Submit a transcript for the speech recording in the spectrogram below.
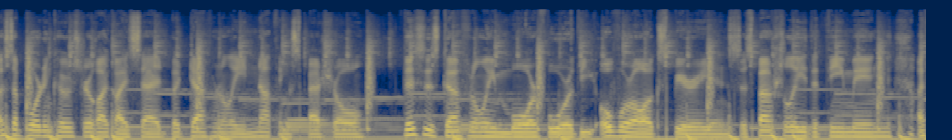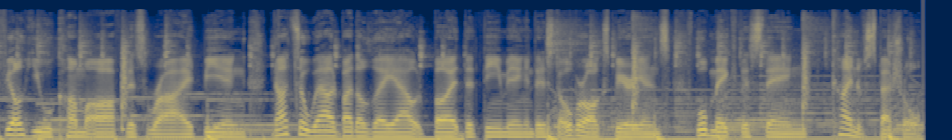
a supporting coaster, like I said, but definitely nothing special this is definitely more for the overall experience, especially the theming. I feel like you will come off this ride being not so wowed by the layout, but the theming and just the overall experience will make this thing kind of special.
